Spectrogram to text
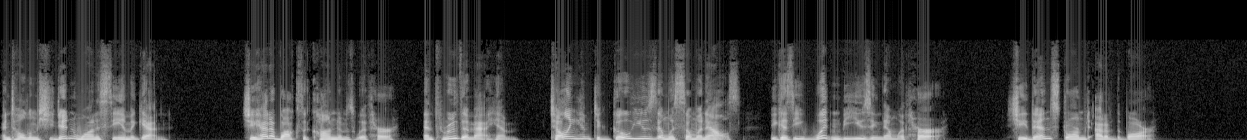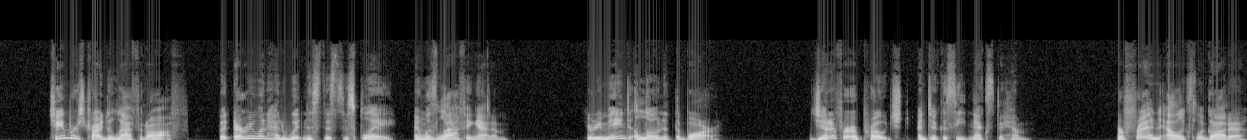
and told him she didn't want to see him again. She had a box of condoms with her and threw them at him, telling him to go use them with someone else because he wouldn't be using them with her. She then stormed out of the bar. Chambers tried to laugh it off, but everyone had witnessed this display and was laughing at him. He remained alone at the bar. Jennifer approached and took a seat next to him. Her friend, Alex Lagata,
